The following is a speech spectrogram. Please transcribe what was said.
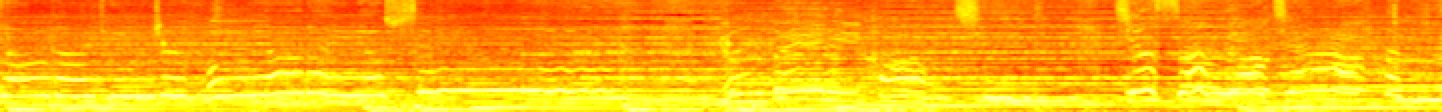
早该停止风流的游戏，愿被你抛弃，就算了解而分离，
